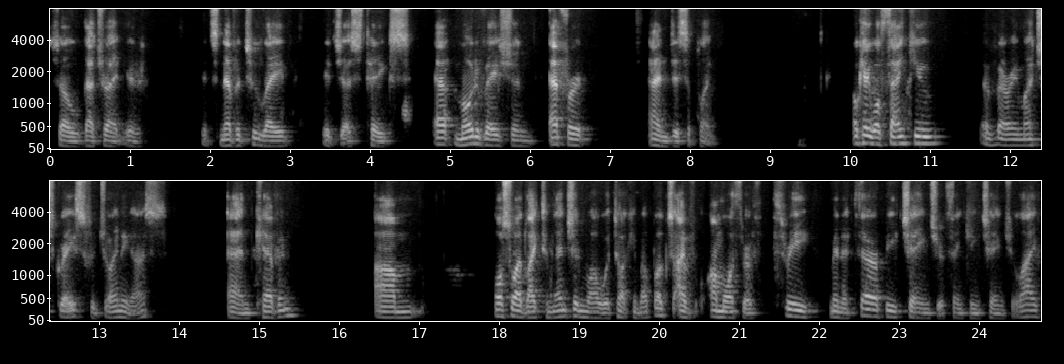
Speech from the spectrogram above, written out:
So that's right. You're, it's never too late. It just takes motivation, effort, and discipline. Okay, well, thank you very much, Grace, for joining us, and Kevin. Um, also, I'd like to mention while we're talking about books, i am author of Three Minute Therapy Change Your Thinking, Change Your Life.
